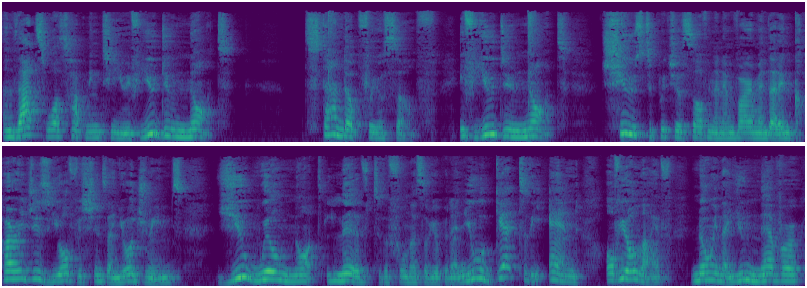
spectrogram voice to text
And that's what's happening to you. If you do not stand up for yourself, if you do not choose to put yourself in an environment that encourages your visions and your dreams, you will not live to the fullness of your potential. You will get to the end of your life knowing that you never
